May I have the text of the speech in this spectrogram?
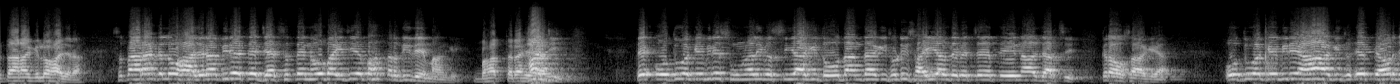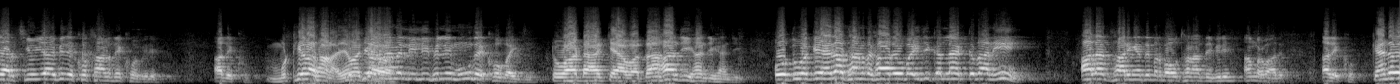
17 ਕਿਲੋ ਹਾਜ਼ਰਾ। 17 ਕਿਲੋ ਹਾਜ਼ਰਾ ਵੀਰੇ ਤੇ ਜੈਸ ਤੇ ਨੋ ਬਾਈ ਜੀ ਇਹ 72 ਦੀ ਦੇਵਾਂਗੇ। 72000 ਹਾਂਜੀ। ਤੇ ਉਦੋਂ ਅੱਗੇ ਵੀਰੇ ਸੂਣ ਵਾਲੀ ਬੱਸੀ ਆ ਗਈ ਦੋ ਦੰਦ ਆ ਗਈ ਥੋੜੀ ਸਾਈਵਾਲ ਦੇ ਵਿੱਚ ਤੇ ਨਾਲ ਜਰਸੀ ਕ੍ਰਾਸ ਆ ਗਿਆ। ਉਦੋਂ ਅੱਗੇ ਵੀਰੇ ਆ ਆ ਗਈ ਇਹ ਪਿਓਰ ਜਰਸੀ ਹੋਈ ਆ ਇਹ ਵੀ ਦੇਖੋ ਥਣ ਦੇਖੋ ਵੀਰੇ। ਆ ਦੇਖੋ। ਮੁੱਠੀ ਵਾਲਾ ਖਾਣਾ ਜਮਾ ਕਿਹਾ ਮੈਂ ਲੀਲੀ ਫਿੱਲੀ ਮੂੰਹ ਦੇਖੋ ਬਾਈ ਜੀ। ਟੋਆਟਾ ਕਿਆ ਬਤਾ ਹਾਂਜੀ ਹਾਂਜੀ ਹਾਂਜੀ। ਉਦੋਂ ਅੱਗੇ ਇਹਦਾ ਥਣ ਦਿਖਾ ਦਿਓ ਬਾਈ ਜੀ ਕੱਲਾ ਇੱਕ ਦਾ ਨਹੀਂ। ਆ ਲੈ ਸਾਰੀਆਂ ਤੇ ਮਰਵਾਓ ਥਣਾ ਤੇ ਵੀਰੇ ਆ ਮਰਵਾ ਦੇ ਆ ਦੇਖੋ ਕਹਿੰਦੇ ਵੇ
